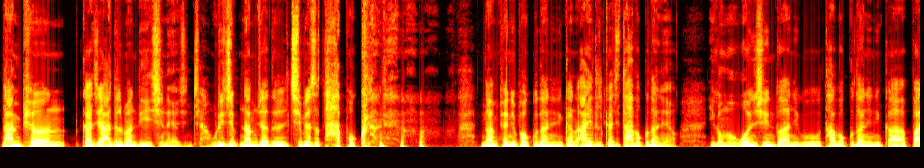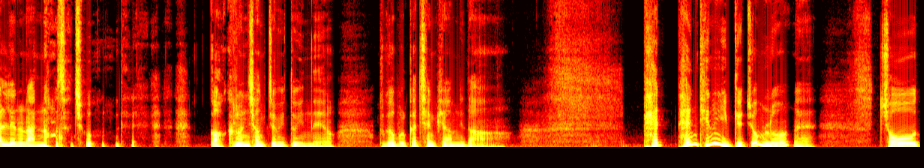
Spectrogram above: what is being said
남편까지 아들만 넷이네요, 진짜. 우리 집 남자들 집에서 다 벗고 다녀요. 남편이 벗고 다니니까 아이들까지 다 벗고 다녀요. 이거 뭐 원시인도 아니고 다 벗고 다니니까 빨래는 안 나와서 좋은데. 아, 그런 장점이 또 있네요. 누가 볼까 창피합니다. 팬, 팬티는 입겠죠, 물론. 네. 저,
